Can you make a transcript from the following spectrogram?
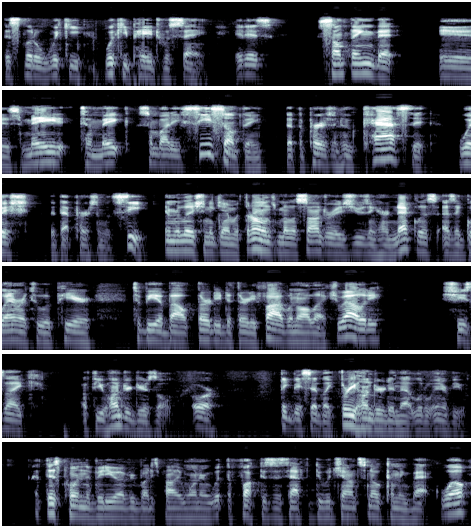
this little wiki wiki page was saying. It is something that is made to make somebody see something that the person who cast it wish that that person would see. In relation to Game of Thrones, Melisandre is using her necklace as a glamour to appear to be about 30 to 35 when all actuality she's like a few hundred years old or I think they said like 300 in that little interview. At this point in the video everybody's probably wondering what the fuck does this have to do with Jon Snow coming back? Well,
